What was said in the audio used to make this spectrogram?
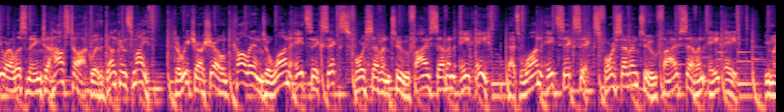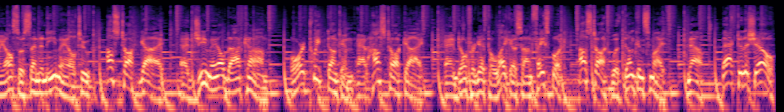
You are listening to House Talk with Duncan Smythe. To reach our show, call in to 1 866 472 5788. That's 1 866 472 5788. You may also send an email to housetalkguy at gmail.com or tweet Duncan at housetalkguy. And don't forget to like us on Facebook, House Talk with Duncan Smythe. Now, back to the show.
